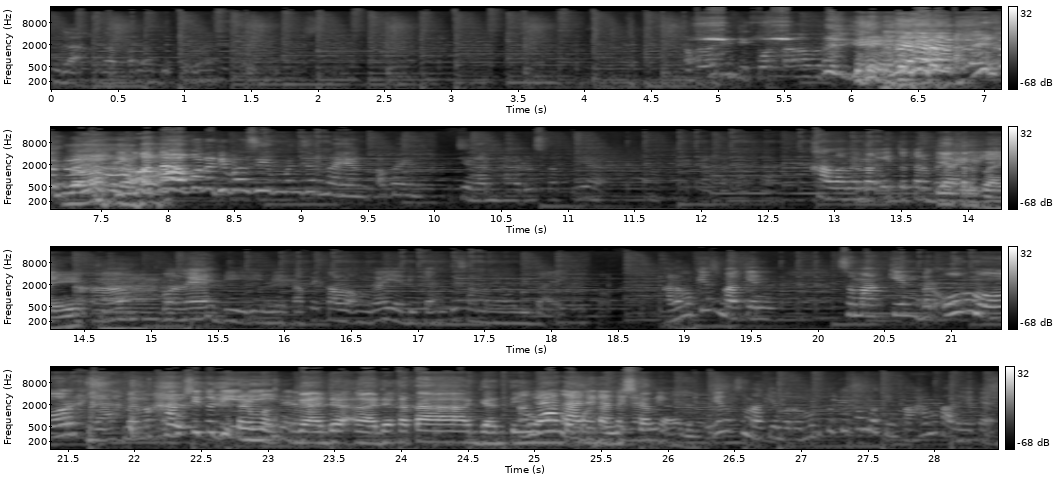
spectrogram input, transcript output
nggak nggak pernah bikin lagi apalagi di kota Kenapa, di kota aku tadi masih mencerna yang apa yang jangan harus tapi ya kata-kata kalau memang itu terbaik, Yang terbaik. uh, Nah. boleh di ini tapi kalau enggak ya diganti sama yang lebih baik gitu karena mungkin semakin semakin berumur ya memang harus itu di Emang ini. nggak ada ada kata gantinya Enggak, enggak ada kata ganti. mungkin semakin berumur tuh kita makin paham kali ya kayak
